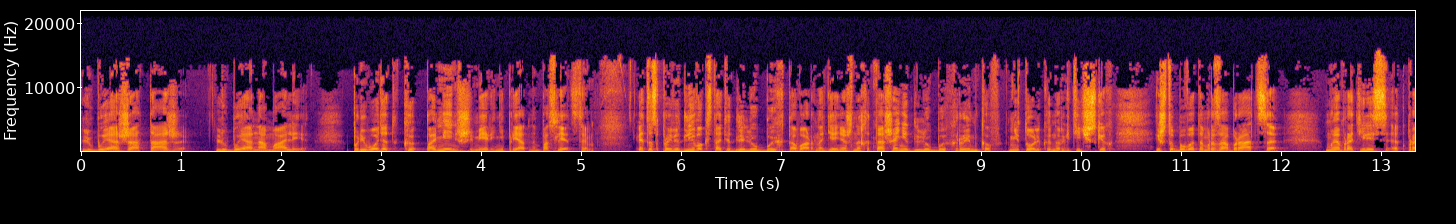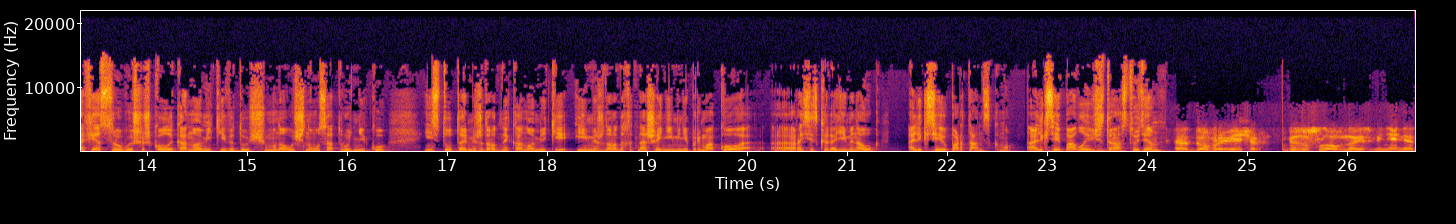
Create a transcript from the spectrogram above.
любые ажиотажи, любые аномалии приводят к, по меньшей мере, неприятным последствиям. Это справедливо, кстати, для любых товарно-денежных отношений, для любых рынков, не только энергетических. И чтобы в этом разобраться, мы обратились к профессору Высшей школы экономики, ведущему научному сотруднику Института международной экономики и международных отношений имени Примакова э, Российской академии наук Алексею Портанскому. Алексей Павлович, здравствуйте. Э, добрый вечер. Безусловно, изменение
